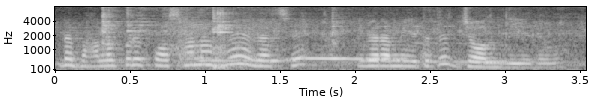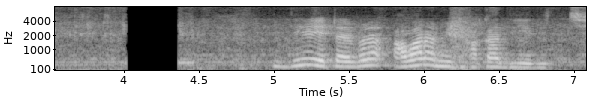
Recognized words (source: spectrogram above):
এটা ভালো করে কষানো হয়ে গেছে। এবার আমি এটাতে জল দিয়ে দেবো। দিয়ে এটা এবার আবার আমি ঢাকা দিয়ে দিচ্ছি।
